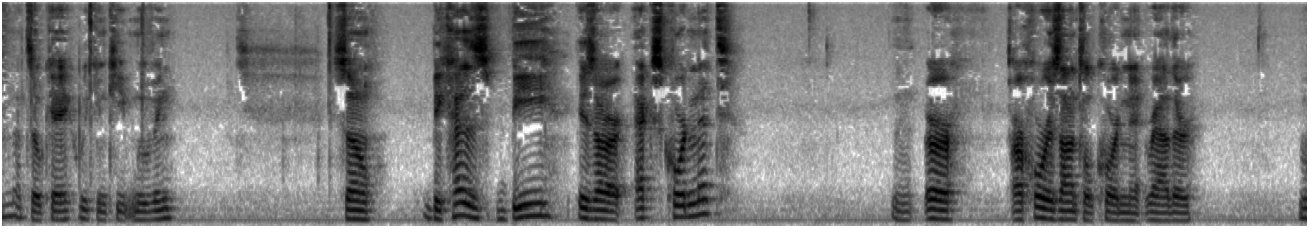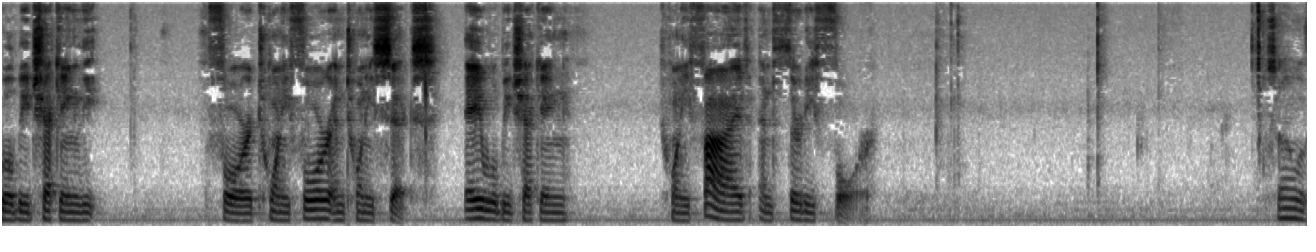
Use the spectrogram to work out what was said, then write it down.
That's okay, we can keep moving. So because B is our x coordinate, or our horizontal coordinate rather, we'll be checking the for 24 and 26. A will be checking 25 and 34. So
